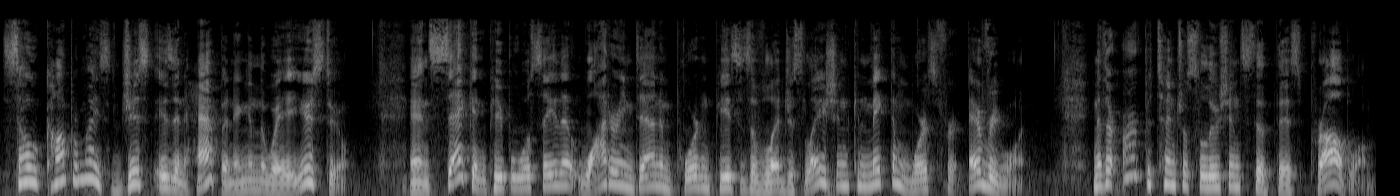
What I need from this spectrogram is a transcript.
So compromise just isn't happening in the way it used to. And second, people will say that watering down important pieces of legislation can make them worse for everyone. Now there are potential solutions to this problem.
